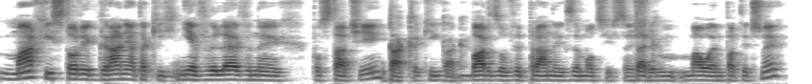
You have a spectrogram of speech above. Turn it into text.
ma historię grania takich niewylewnych postaci, Tak, takich tak. bardzo wypranych z emocji, w sensie Tak. mało empatycznych.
